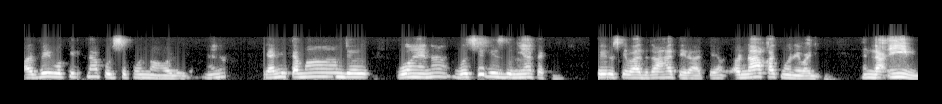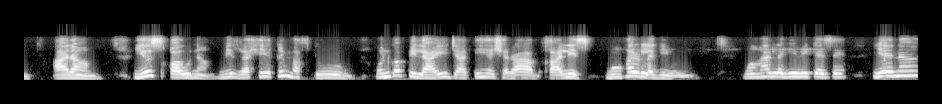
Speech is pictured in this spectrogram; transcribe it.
اور پھر وہ کتنا پرسکون ماحول ہوگا، ہے نا یعنی تمام جو وہ ہے نا، وہ صرف اس دنیا تک ہے پھر اس کے بعد راحت راتے ہیں اور نہ ختم ہونے والی۔ نعیم، آرام۔ یس قونا مر رحیق مختوم ان کو پلائی جاتی ہے شراب، خالص، مہر لگی ہوئی۔ مہر لگی ہوئی کیسے؟ یہ نا،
